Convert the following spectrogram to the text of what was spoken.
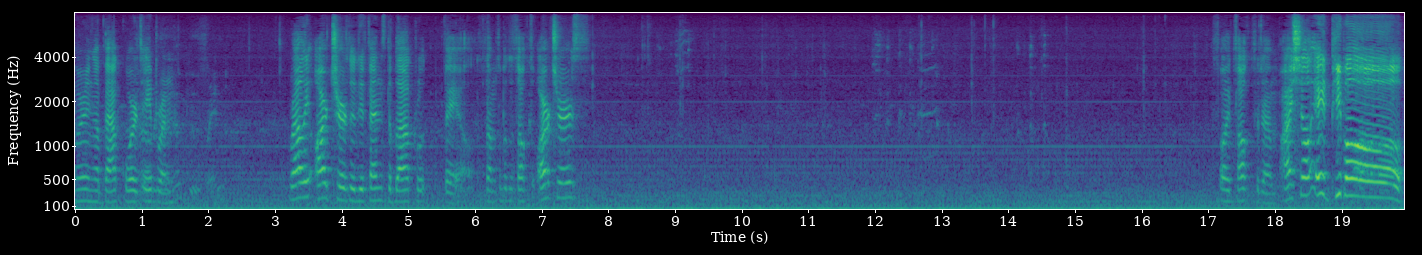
Wearing a backwards apron. Rally archer to defend the Blackroot Vale. So I'm supposed to talk to archers. So I talk to them. I shall aid people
